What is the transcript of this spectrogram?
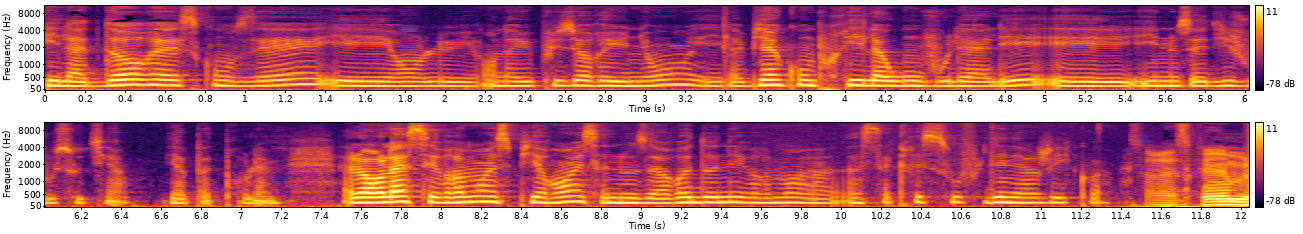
il adorait ce qu'on faisait et on, lui, on a eu plusieurs réunions et il a bien compris là où on voulait aller et il nous a dit je vous soutiens, il n'y a pas de problème. Alors là c'est vraiment inspirant et ça nous a redonné vraiment un, sacré souffle d'énergie. quoi. Ça reste quand même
